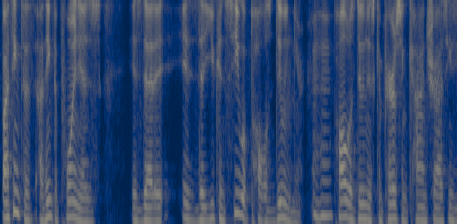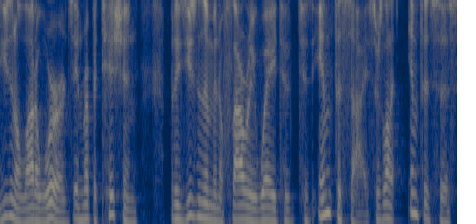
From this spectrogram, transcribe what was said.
But I think the I think the point is is that it is that you can see what Paul's doing here. Paul was doing this comparison contrast. He's using a lot of words in repetition, but he's using them in a flowery way to to emphasize. There's a lot of emphasis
